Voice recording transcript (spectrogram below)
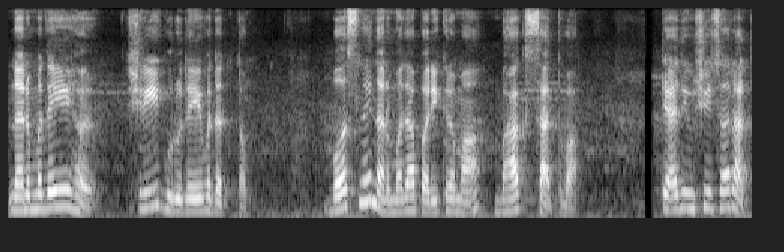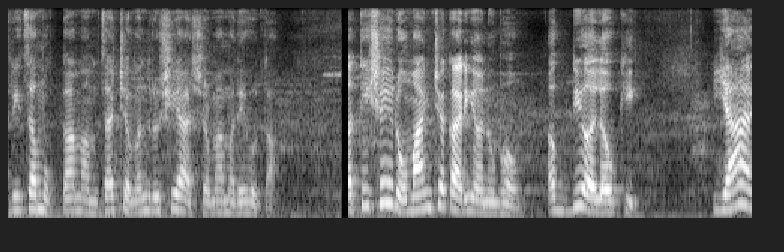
नर्मदे हर श्री गुरुदेव दत्त. बसने नर्मदा परिक्रमा भाग सातवा. त्या दिवशीचा रात्रीचा मुक्काम आमचा चवन ऋषी आश्रमामध्ये होता. अतिशय रोमांचकारी अनुभव अगदी अलौकिक. या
